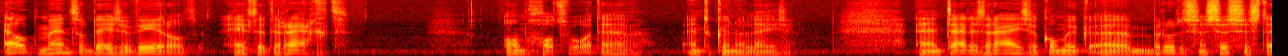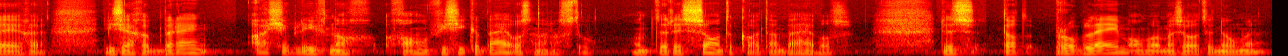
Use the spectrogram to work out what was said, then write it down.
elk mens op deze wereld heeft het recht om Gods woord te hebben en te kunnen lezen. En tijdens reizen kom ik uh, broeders en zusters tegen die zeggen: breng alsjeblieft nog gewoon fysieke Bijbels naar ons toe. Want er is zo'n tekort aan Bijbels. Dus dat probleem, om het maar zo te noemen,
